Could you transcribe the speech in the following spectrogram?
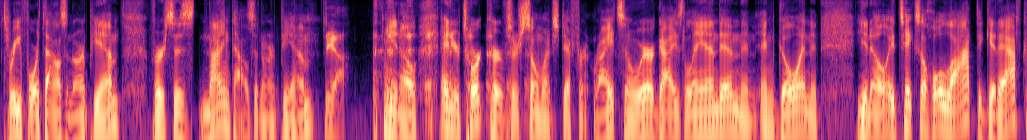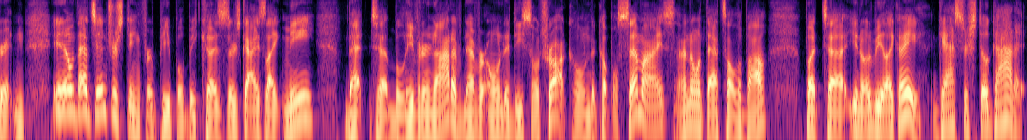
three, four thousand RPM versus nine thousand RPM Yeah. You know, and your torque curves are so much different, right? So where guys landing and, and going, and you know, it takes a whole lot to get after it, and you know that's interesting for people because there's guys like me that, uh, believe it or not, have never owned a diesel truck, owned a couple semis. I know what that's all about, but uh, you know, it'd be like, hey, Gasser still got it,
